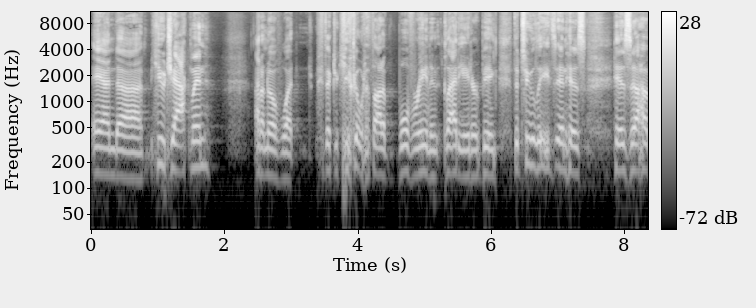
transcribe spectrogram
and uh, Hugh Jackman. I don't know what Victor Hugo would have thought of Wolverine and Gladiator being the two leads in his, his uh,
